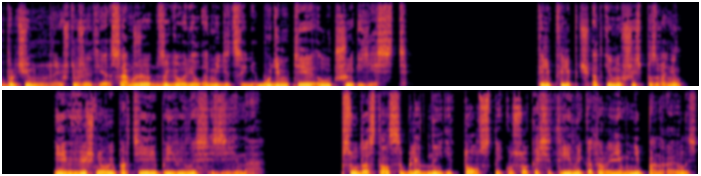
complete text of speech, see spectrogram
Впрочем, что же это я сам же заговорил о медицине. Будемте лучше есть. Филипп Филиппович, откинувшись, позвонил, и в вишневой портьере появилась Зина. Псу достался бледный и толстый кусок осетрины, которая ему не понравилась,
